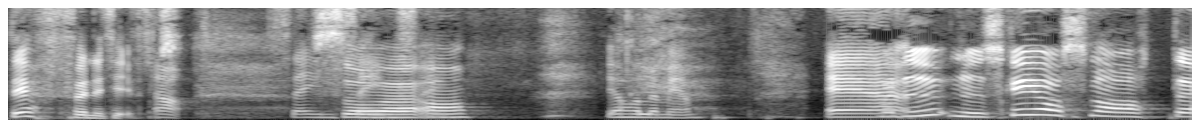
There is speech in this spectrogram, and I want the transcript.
Definitivt. Ja. Same, Så, same, same. Ja. Jag håller med. Men du, nu ska jag snart, eh,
